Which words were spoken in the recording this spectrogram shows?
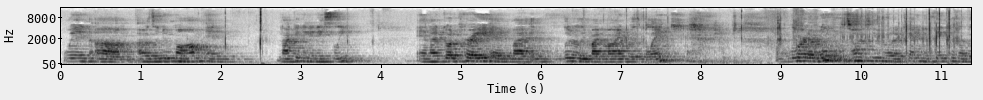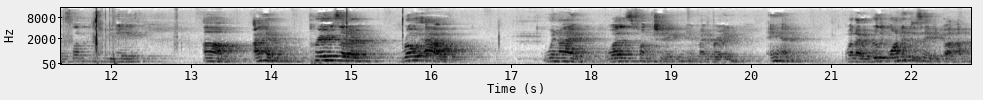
when um, I was a new mom and not getting any sleep. And I'd go to pray, and my and literally my mind was blank. like, Lord, I really want to talk to you, but I can't even think because I haven't slept in three days. Um, I had prayers that I wrote out when I was functioning in my brain, and what I really wanted to say to God.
